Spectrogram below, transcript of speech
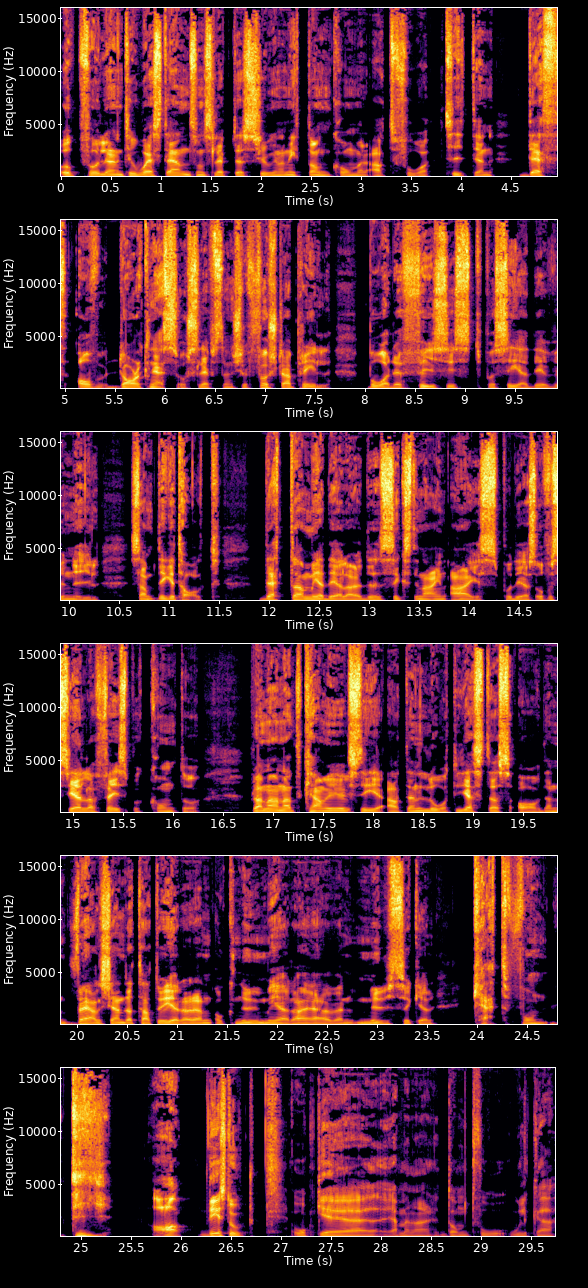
Uppföljaren till West End som släpptes 2019 kommer att få titeln Death of Darkness och släpps den 21 april, både fysiskt på CD, vinyl samt digitalt. Detta meddelar The 69 Eyes på deras officiella Facebook-konto. Bland annat kan vi se att en låt gästas av den välkända tatueraren och numera även musiker Kat Von D. Ja, det är stort. Och eh, jag menar, de två olika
